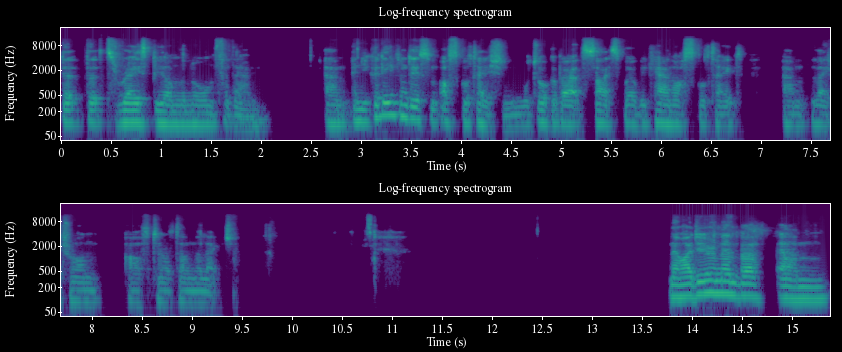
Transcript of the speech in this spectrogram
that, that's raised beyond the norm for them. Um, and you could even do some auscultation. We'll talk about sites where we can auscultate um, later on after I've done the lecture. Now, I do remember um,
